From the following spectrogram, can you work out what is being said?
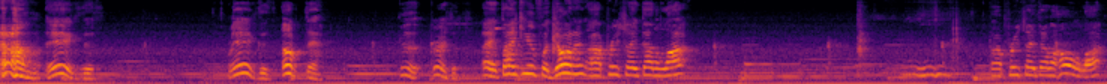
huh. Eggs Eggs is up there. Good gracious. Hey, thank you for joining. I appreciate that a lot. I appreciate that a whole lot.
